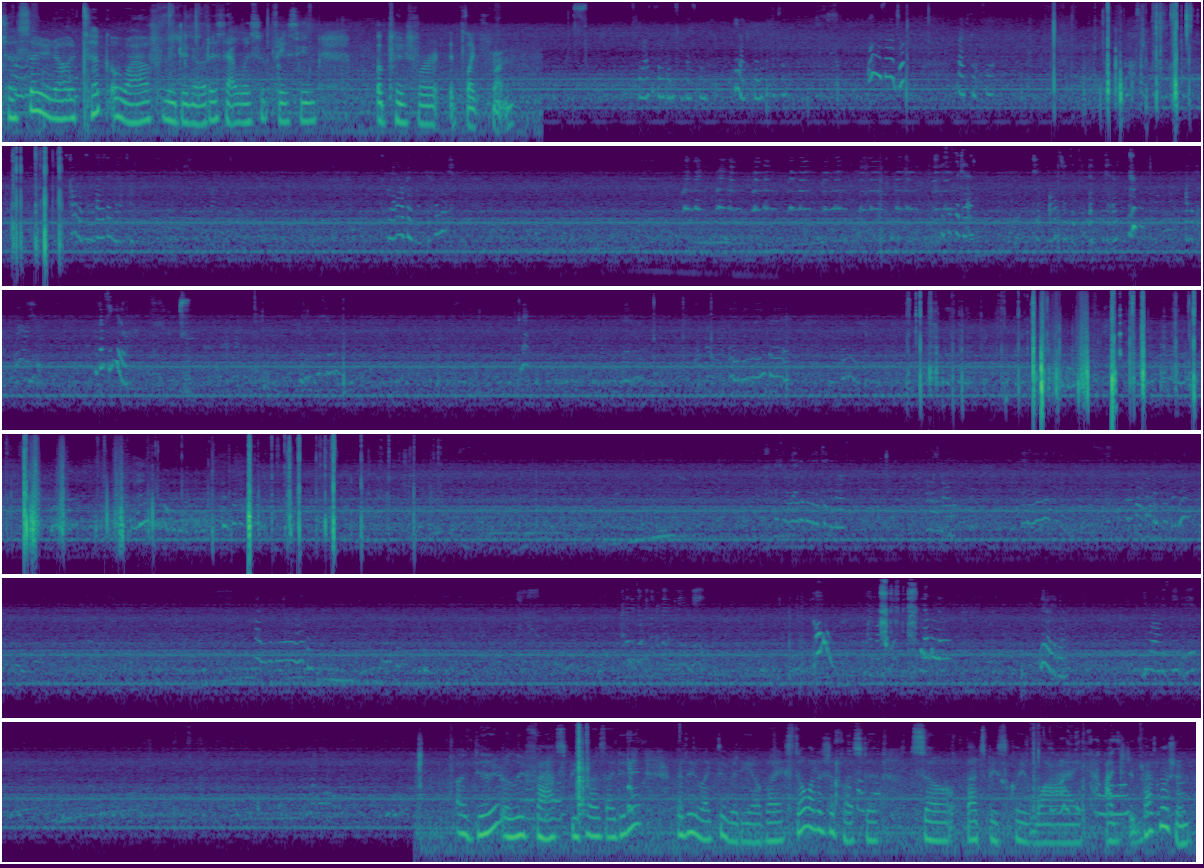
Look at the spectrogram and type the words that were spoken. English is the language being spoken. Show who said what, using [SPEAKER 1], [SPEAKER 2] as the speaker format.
[SPEAKER 1] Just so you know, it took a while for me to notice that I wasn't facing a place where it's like fun. I did it really fast because I didn't really like the video, but I still wanted to post it, so that's basically why I did the fast motion.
